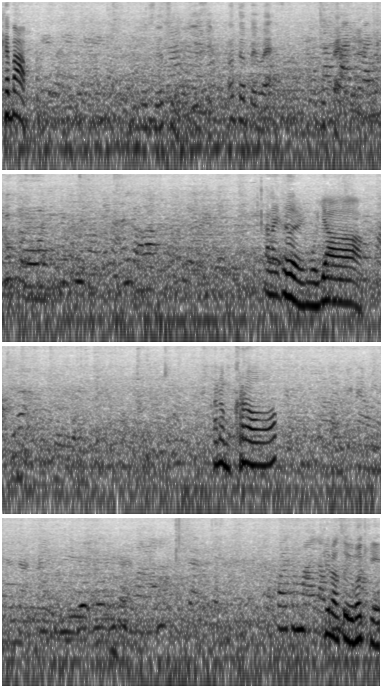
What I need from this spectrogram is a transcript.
แค่บาบกูซื้อถุงละยี่สิบก็เติมไปแวะที่แฟลตเลยอะไรเอ่ย หมูยอขนมครกที่เราซื้อเมื่อกี้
